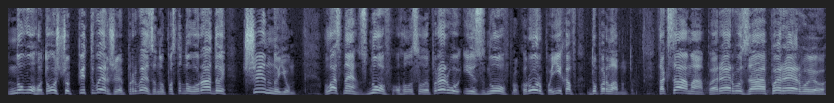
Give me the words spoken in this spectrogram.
нового того, що підтверджує привезену постанову ради чинною. Власне, знов оголосили перерву, і знов прокурор поїхав до парламенту. Так само перерву за перервою.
